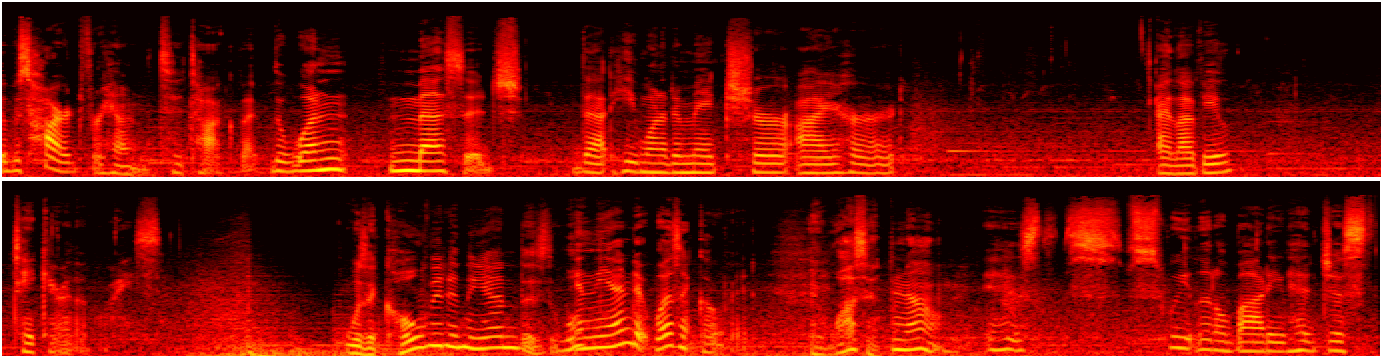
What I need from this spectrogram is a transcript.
It was hard for him to talk, but the one message that he wanted to make sure I heard I love you. Take care of the boys. Was it COVID in the end? Is, what? In the end, it wasn't COVID. it wasn't. No, his s- sweet little body had just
